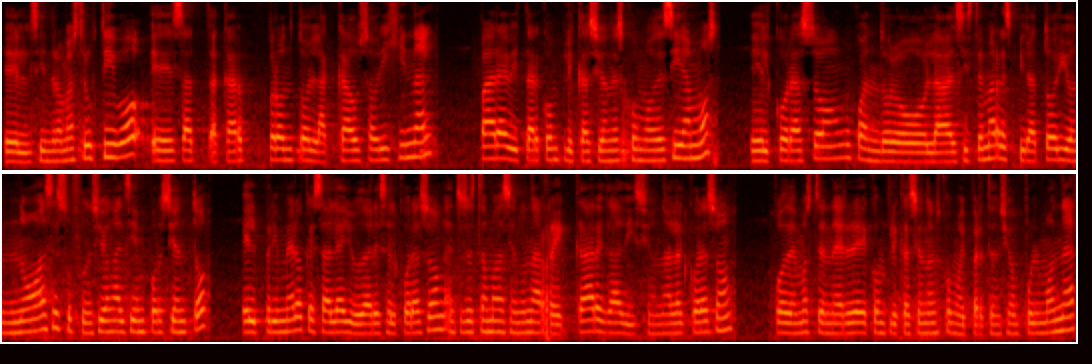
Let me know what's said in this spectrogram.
del síndrome obstructivo, es atacar pronto la causa original para evitar complicaciones, como decíamos. El corazón, cuando el sistema respiratorio no hace su función al 100%, el primero que sale a ayudar es el corazón, entonces estamos haciendo una recarga adicional al corazón. Podemos tener eh, complicaciones como hipertensión pulmonar,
